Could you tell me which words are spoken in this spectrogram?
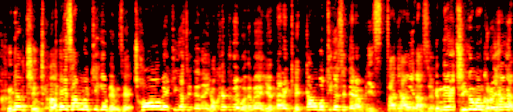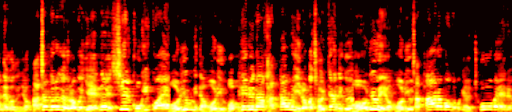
그냥 진짜 해산물 튀김 냄새? 처음에 튀겼을 때는 역했던 게 뭐냐면 옛날에 갯강고 튀겼을 때랑 비슷한 향이 났어요. 근데 지금은 그런 향이 안 나거든요. 아참 그리고 여러분 얘는 실고기과의 어류입니다. 어류. 어패류나 갓강류 이런 거 절대 아니고요. 어류예요 어류. 자 바로 먹어볼게요. 초베르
